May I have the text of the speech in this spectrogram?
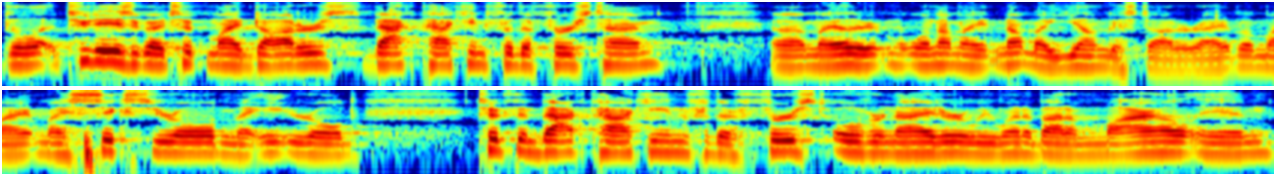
the, two days ago, I took my daughters backpacking for the first time. Uh, my other, well, not my, not my youngest daughter, right? But my, my six year old and my eight year old took them backpacking for their first overnighter. We went about a mile in,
